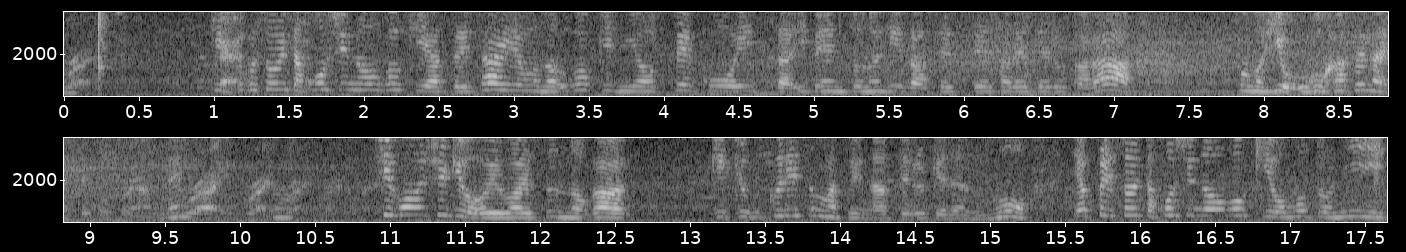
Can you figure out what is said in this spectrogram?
うん right. 結局そういった星の動きやったり太陽の動きによってこういったイベントの日が設定されてるからその日を動かせないってことやんね.資本主義をお祝いするのが結局クリスマスになってるけれどもやっぱりそういった星の動きをもとに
